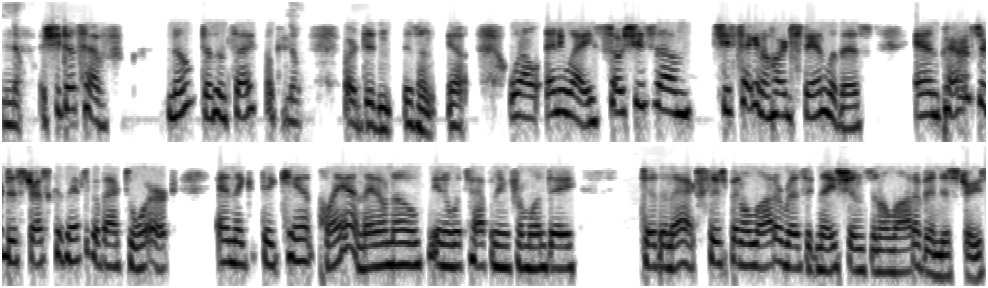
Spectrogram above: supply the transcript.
No. She does have. No, doesn't say. Okay. No. Or didn't isn't. Yeah. Well, anyway, so she's um she's taking a hard stand with this, and parents are distressed because they have to go back to work, and they they can't plan. They don't know you know what's happening from one day to the next. There's been a lot of resignations in a lot of industries.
